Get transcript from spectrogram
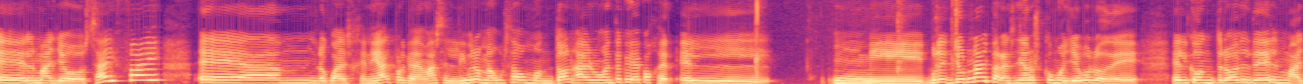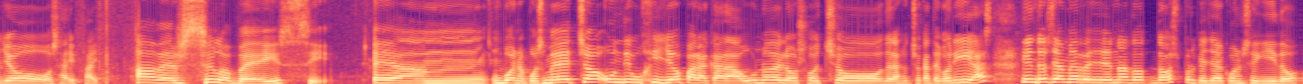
el Mayo Sci-Fi, eh, lo cual es genial porque además el libro me ha gustado un montón. A ver, un momento que voy a coger el, mi bullet journal para enseñaros cómo llevo lo de el control del Mayo Sci-Fi. A ver si lo veis, sí. Em, bueno, pues me he hecho un dibujillo para cada uno de, los ocho, de las ocho categorías y entonces ya me he rellenado dos porque ya he conseguido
